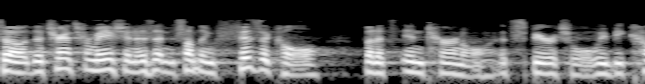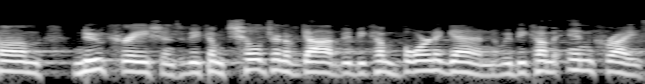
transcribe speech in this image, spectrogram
So the transformation isn't something physical, but it's internal. It's spiritual. We become new creations. We become children of God. We become born again. We become in Christ.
